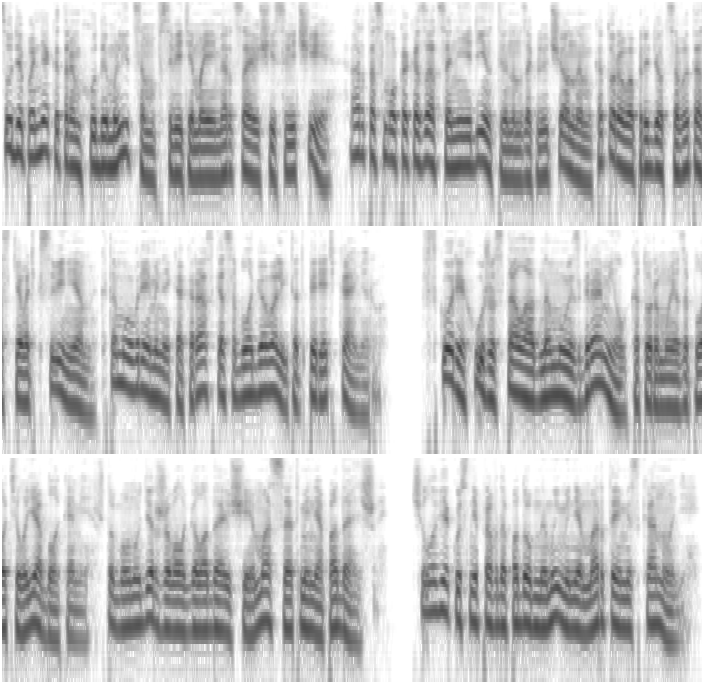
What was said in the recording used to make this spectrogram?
Судя по некоторым худым лицам в свете моей мерцающей свечи, Арта смог оказаться не единственным заключенным, которого придется вытаскивать к свиньям к тому времени, как Раска соблаговолит отпереть камеру. Вскоре хуже стало одному из громил, которому я заплатил яблоками, чтобы он удерживал голодающие массы от меня подальше. Человеку с неправдоподобным именем Артемис Канони,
